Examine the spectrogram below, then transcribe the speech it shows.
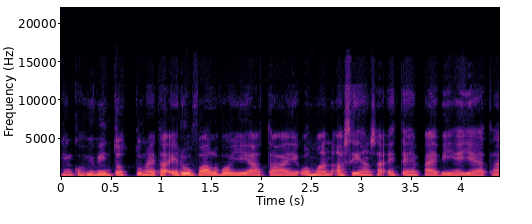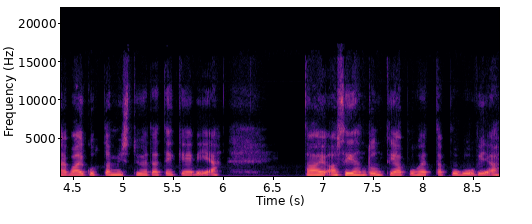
niin hyvin tottuneita edunvalvojia tai oman asiansa eteenpäin viejiä tai vaikuttamistyötä tekeviä tai asiantuntijapuhetta puhuvia.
